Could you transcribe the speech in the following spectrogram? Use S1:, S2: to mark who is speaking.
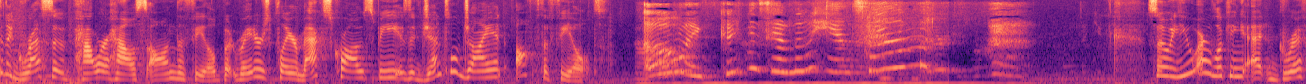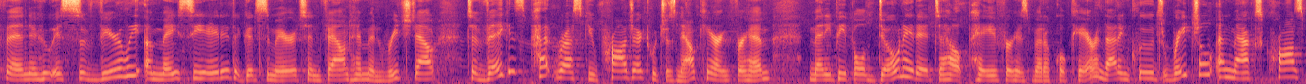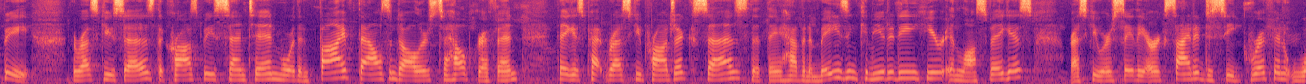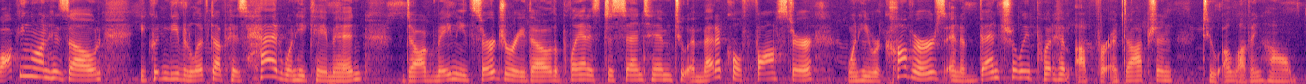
S1: aggressive powerhouse on the field, but Raiders player Maxx Crosby is a gentle giant off the field.
S2: Oh my goodness, hello, handsome.
S1: So you are looking at Griffin, who is severely emaciated. A Good Samaritan found him and reached out to Vegas Pet Rescue Project, which is now caring for him. Many people donated to help pay for his medical care, and that includes Rachel and Maxx Crosby. The rescue says the Crosbys sent in more than $5,000 to help Griffin. Vegas Pet Rescue Project says that they have an amazing community here in Las Vegas. Rescuers say they are excited to see Griffin walking on his own. He couldn't even lift up his head when he came in. Dog may need surgery, though. The plan is to send him to a medical foster when he recovers and eventually put him up for adoption to a loving home.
